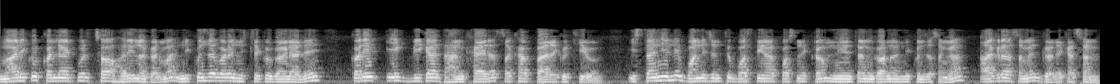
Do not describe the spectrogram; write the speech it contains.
माडीको कल्याणपुर छ हरिनगरमा निकुञ्जबाट निस्केको गैंडाले करिब एक बिघा धान खाएर सखाप पारेको थियो। स्थानीयले वन्यजन्तु बस्तीमा पस्ने क्रम नियन्त्रण गर्न निकुञ्जसँग आग्रह समेत गरेका छन्।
